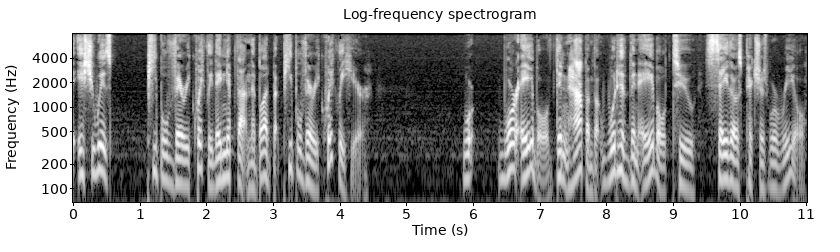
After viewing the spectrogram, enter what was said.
the issue is people very quickly, they nip that in the bud, but people very quickly here were, were able, didn't happen, but would have been able to say those pictures were real.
